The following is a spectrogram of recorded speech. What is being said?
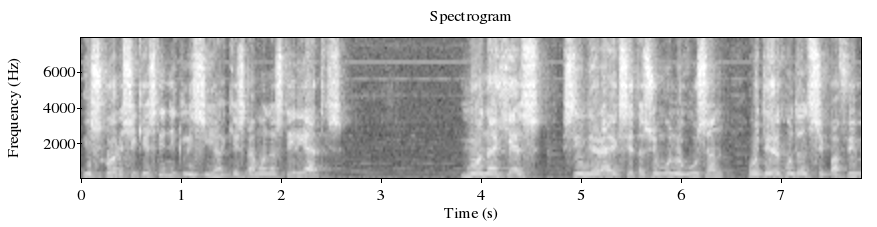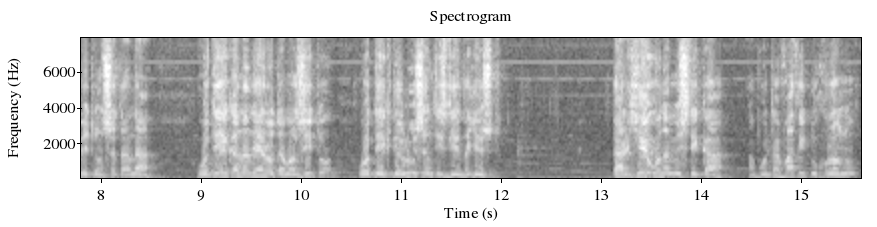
εισχώρησε και στην εκκλησία και στα μοναστήριά της. Μοναχές στην Ιερά Εξέταση ομολογούσαν ότι έρχονταν σε επαφή με τον σατανά, ότι έκαναν έρωτα μαζί του, ότι εκτελούσαν τις διαταγές του. Τα αρχαίγωνα μυστικά από τα βάθη του χρόνου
